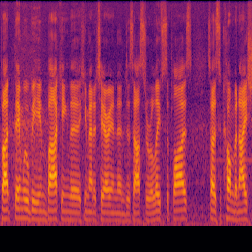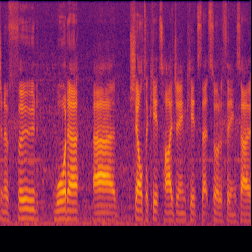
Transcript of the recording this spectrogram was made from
but then we'll be embarking the humanitarian and disaster relief supplies. So it's a combination of food, water, uh, shelter kits, hygiene kits, that sort of thing. So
